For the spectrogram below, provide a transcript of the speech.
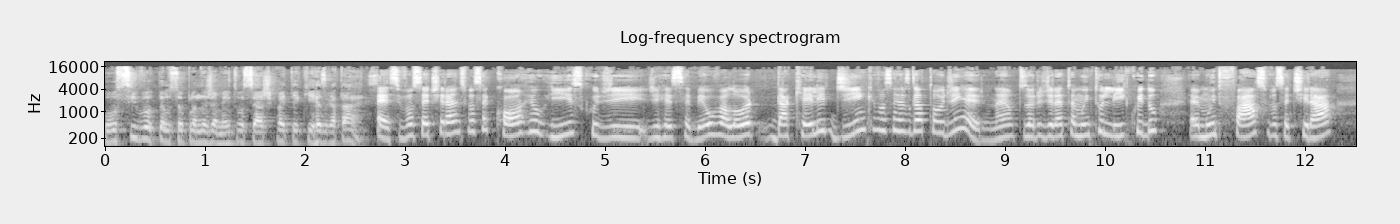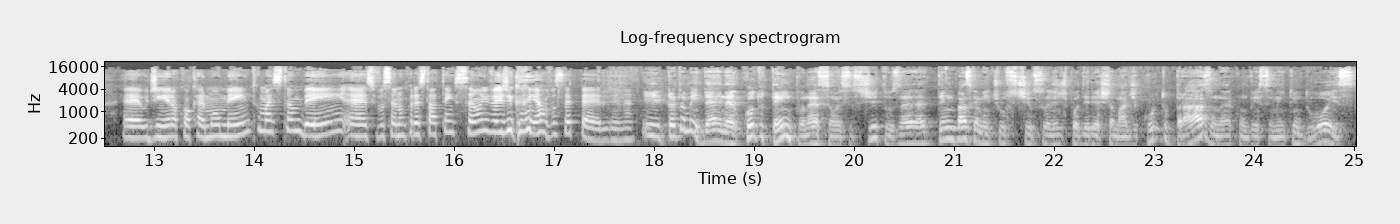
ou se pelo seu planejamento você acha que vai ter que resgatar antes. É, se você tirar antes, você corre o risco de, de receber o valor daquele dia em que você resgatou o dinheiro, né? O Tesouro Direto é muito líquido, é muito fácil você tirar é, o dinheiro a qualquer momento, mas também, é, se você não prestar atenção, em vez de ganhar, você perde, né? E para ter uma ideia, né, quanto tempo né, são esses títulos, né, tem basicamente os títulos que a gente poderia chamar de curto prazo, né, com vencimento em dois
